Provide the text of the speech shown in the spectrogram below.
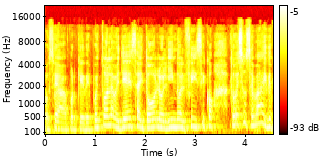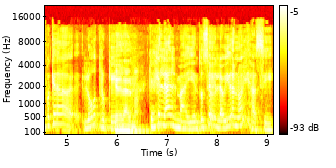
O sea, porque después toda la belleza y todo lo lindo del físico, todo eso se va y después queda lo otro que, es el alma. Que es el alma. Y entonces la vida no es así.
